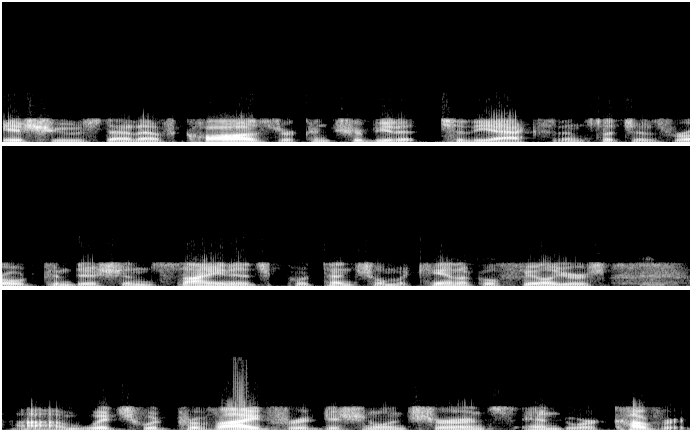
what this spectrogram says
issues that have caused or contributed to the accident, such as road conditions, signage, potential mechanical failures, um, which would provide for additional insurance and or coverage.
